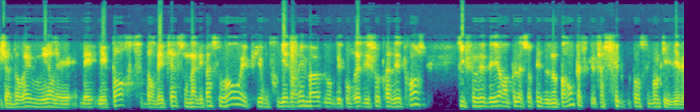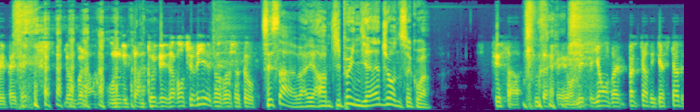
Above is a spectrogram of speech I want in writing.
J'adorais ouvrir les, les, les, portes dans des pièces où on n'allait pas souvent, et puis on fouillait dans les meubles, on découvrait des choses très étranges qui faisait d'ailleurs un peu la surprise de nos parents parce que ça fait longtemps souvent qu'ils n'y avaient pas été. Donc voilà, on était un peu des aventuriers dans un château. C'est ça, bah, un petit peu Indiana Jones quoi. C'est ça, tout à fait. en essayant on va pas faire des cascades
